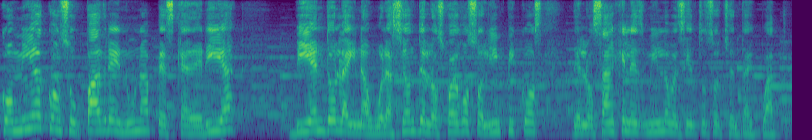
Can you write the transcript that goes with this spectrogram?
comía con su padre en una pescadería viendo la inauguración de los Juegos Olímpicos de Los Ángeles 1984.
